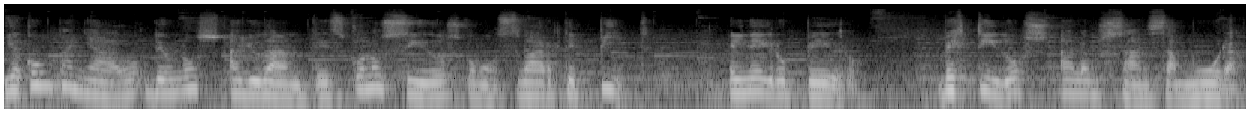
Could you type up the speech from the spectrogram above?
y acompañado de unos ayudantes conocidos como Svarte Piet, el negro Pedro, vestidos a la usanza mora.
